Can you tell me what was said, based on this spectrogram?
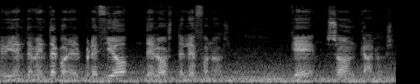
evidentemente, con el precio de los teléfonos, que son caros.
